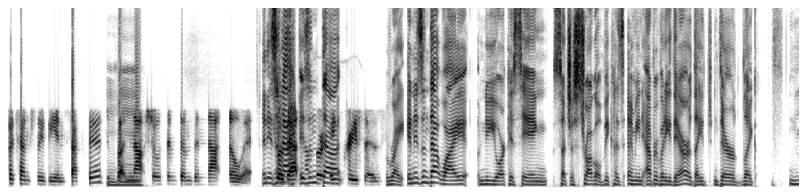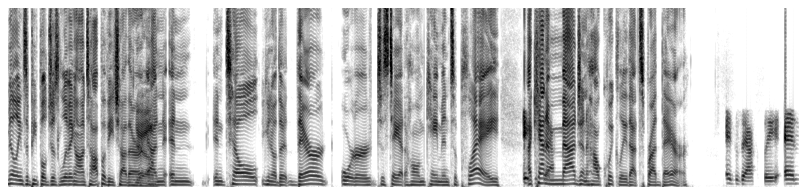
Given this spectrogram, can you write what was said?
potentially be infected, but Mhm. not show symptoms and not know it. And so isn't that that isn't that increases. right? And isn't that why New York is seeing such a struggle? Because I mean, everybody there they they're like millions of people just living on top of each other, Yeah. and and until you know the, their order to stay at home came into play, I can't imagine how quickly that spread there. Exactly. And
